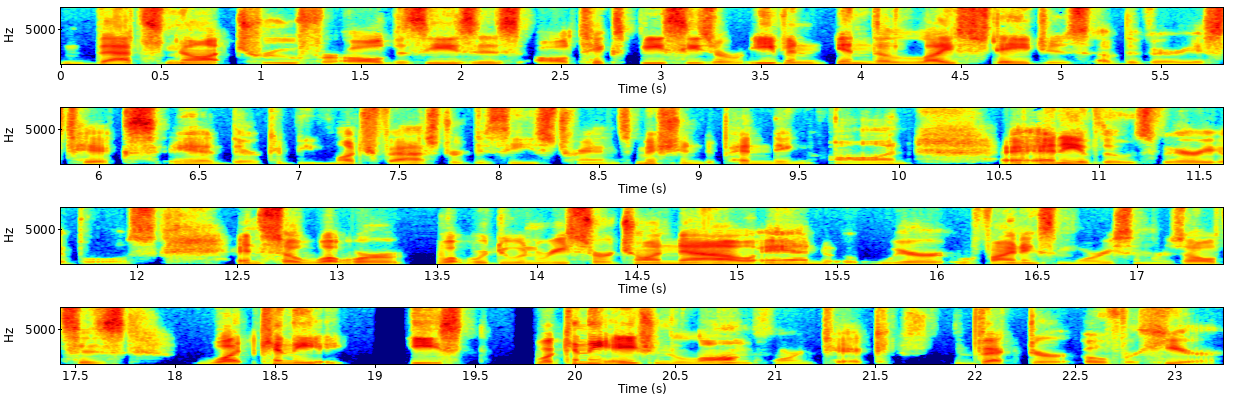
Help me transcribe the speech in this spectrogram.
that's not true for all diseases, all tick species, or even in the life stages of the various ticks. And there could be much faster disease transmission depending on any of those variables. And so what we're what we're doing research on now, and we're finding some worrisome results, is what can the East what can the Asian longhorn tick vector over here?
